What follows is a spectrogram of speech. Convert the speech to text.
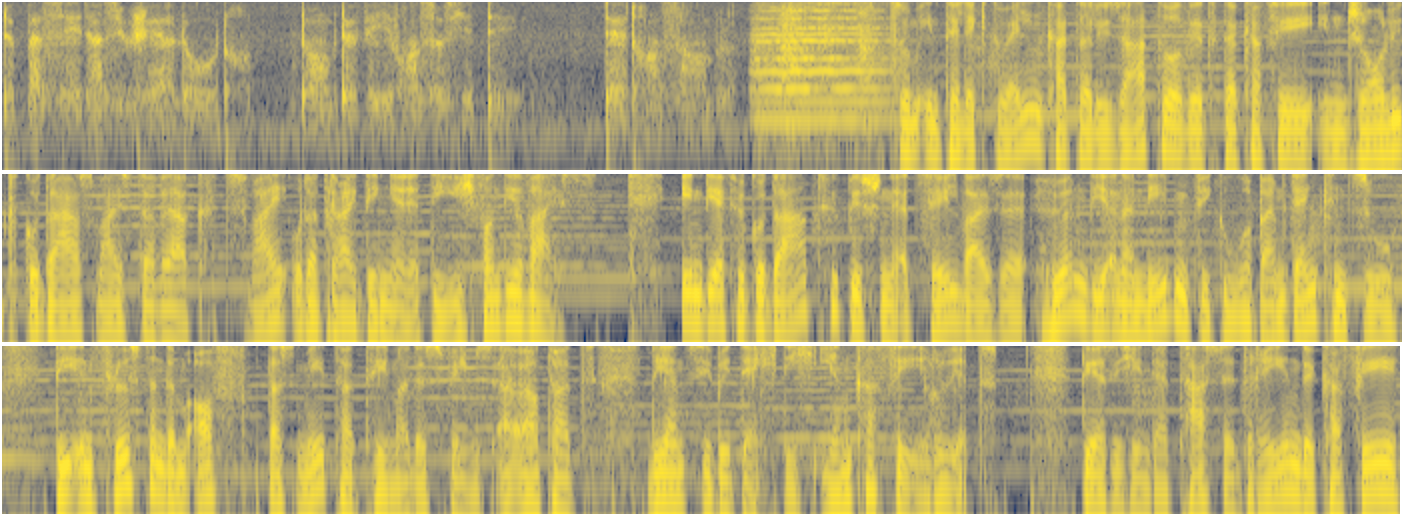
de passer d'un sujet à l'autre, donc de vivre en société. Zum intellektuellen Katalysator wird der Kaffee in Jean-Luc Godards Meisterwerk Zwei oder drei Dinge, die ich von dir weiß. In der für Godard typischen Erzählweise hören wir einer Nebenfigur beim Denken zu, die in flüsterndem Off das Metathema des Films erörtert, während sie bedächtig ihren Kaffee rührt. Der sich in der Tasse drehende Kaffee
